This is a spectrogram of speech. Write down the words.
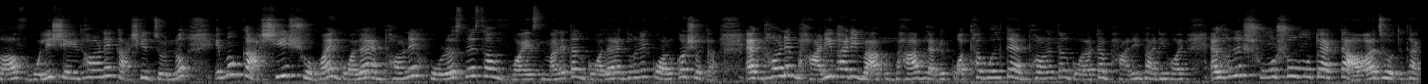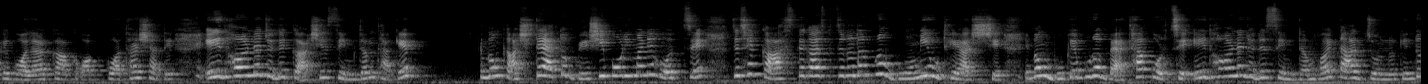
কাফ বলি, সেই ধরনের কাশির জন্য এবং কাশির সময় গলা এক ধরনের হোরাসনেস অফ ভয়েস মানে তার গলা এক ধরনের কর্কশতা, এক ধরনের ভারী ভারী ভাব ভাব লাগে। কথা বলতে এক ধরনের তার গলাটা ভারী ভারী হয়, এক ধরনের শোঁ শোঁ মতো একটা আওয়াজ হতে থাকে গলার কথার সাথে। এই ধরনের যদি কাশির সিমটম থাকে এবং কাশিটা এত বেশি পরিমাণে হচ্ছে যে সে কাশতে কাশতে যেন তার পুরো বমি উঠে আসছে এবং বুকে পুরো ব্যথা করছে। এই ধরনের যদি সিমটম হয়, তার জন্য কিন্তু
